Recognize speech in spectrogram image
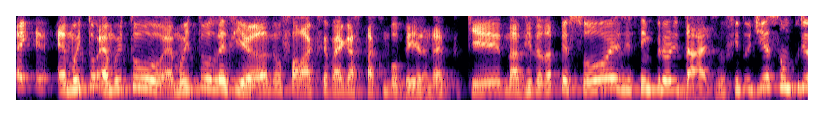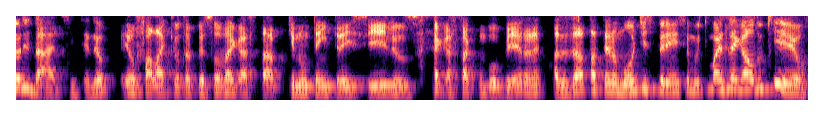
é, é, muito, é, muito, é muito leviano falar que você vai gastar com bobeira, né? Porque na vida da pessoa existem prioridades. No fim do dia são prioridades, entendeu? Eu falar que outra pessoa vai gastar porque não tem três filhos, vai gastar com bobeira, né? Às vezes ela tá tendo um monte de experiência muito mais legal do que eu.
